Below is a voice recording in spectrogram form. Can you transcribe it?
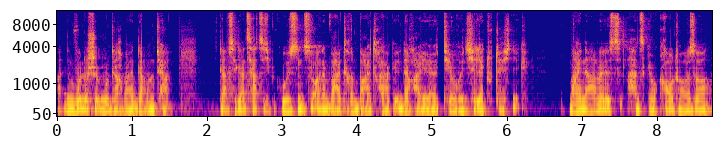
Einen wunderschönen guten Tag, meine Damen und Herren. Ich darf Sie ganz herzlich begrüßen zu einem weiteren Beitrag in der Reihe Theoretische Elektrotechnik. Mein Name ist Hans-Georg Krauthäuser.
